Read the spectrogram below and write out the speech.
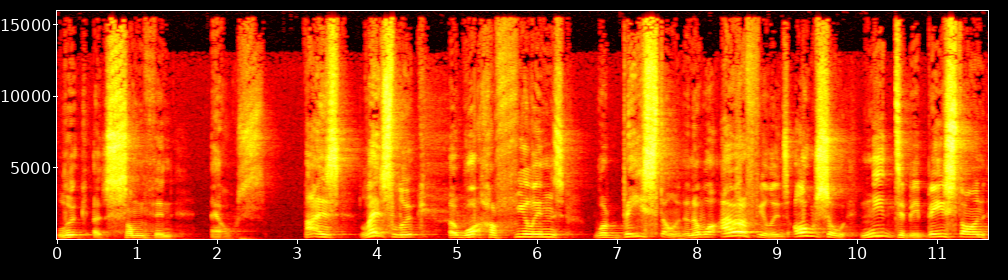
look at something else. That is, let's look at what her feelings were based on and what our feelings also need to be based on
